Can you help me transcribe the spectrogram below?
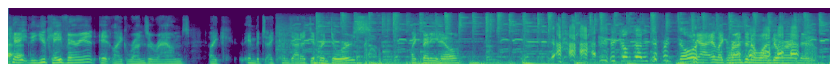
UK I- the UK variant it like runs around like in between, like comes out of different doors like Benny Hill. it comes out of different doors. Yeah, it like runs into one door and then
